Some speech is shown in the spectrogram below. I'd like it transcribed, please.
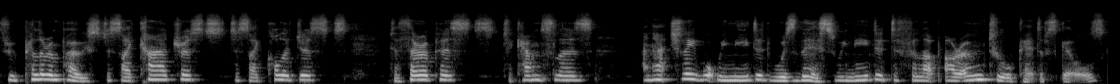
through pillar and post to psychiatrists, to psychologists, to therapists, to counselors. And actually, what we needed was this we needed to fill up our own toolkit of skills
